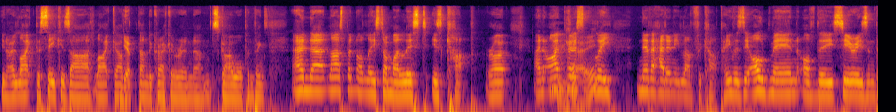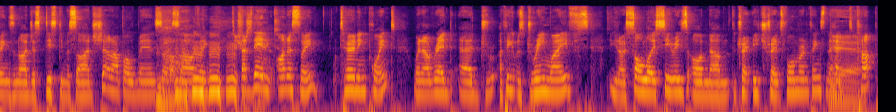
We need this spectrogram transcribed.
you know, like the Seekers are, like um, Yep. Thundercracker and um, Skywarp and things. And uh, last but not least on my list is Kup, right? And I personally never had any love for Kup. He was the old man of the series and things, and I just dissed him aside. Shut up, old man, sort of style thing. but then, honestly, turning point when I read, uh, Dr- I think it was Dreamwaves. You know, solo series on um, the tra- each Transformer and things, and they Yeah, had Kup,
